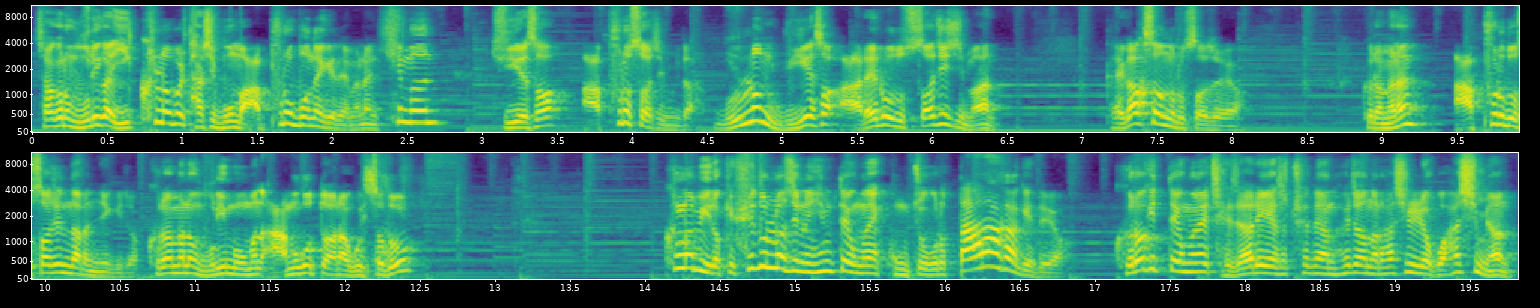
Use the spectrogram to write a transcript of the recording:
자 그럼 우리가 이 클럽을 다시 몸 앞으로 보내게 되면 힘은 뒤에서 앞으로 써집니다. 물론 위에서 아래로도 써지지만 대각선으로 써져요. 그러면은 앞으로도 써진다는 얘기죠. 그러면은 우리 몸은 아무것도 안 하고 있어도 클럽이 이렇게 휘둘러지는 힘 때문에 공 쪽으로 따라가게 돼요. 그렇기 때문에 제자리에서 최대한 회전을 하시려고 하시면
